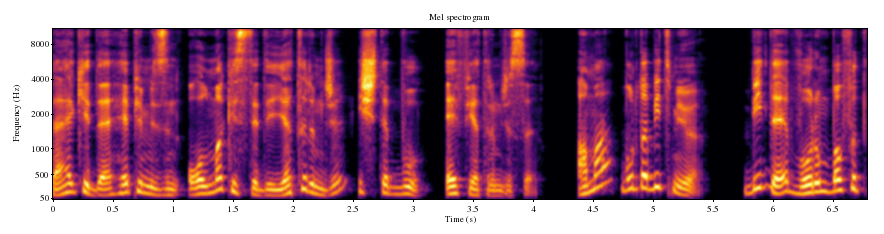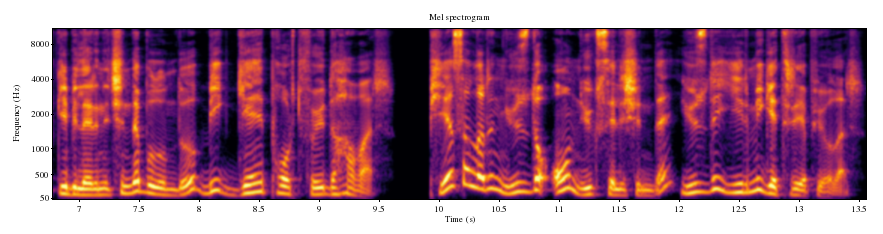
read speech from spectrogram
Belki de hepimizin olmak istediği yatırımcı işte bu F yatırımcısı. Ama burada bitmiyor. Bir de Warren Buffett gibilerin içinde bulunduğu bir G portföyü daha var. Piyasaların %10 yükselişinde %20 getiri yapıyorlar.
